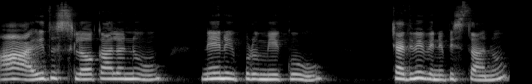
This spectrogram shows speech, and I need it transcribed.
ఆ ఐదు శ్లోకాలను నేను ఇప్పుడు మీకు చదివి వినిపిస్తాను.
